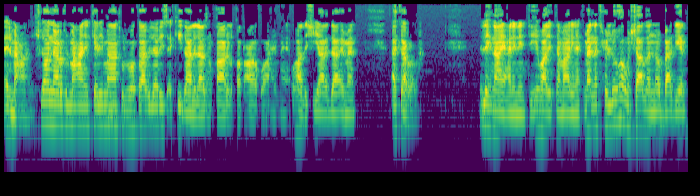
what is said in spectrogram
المعاني. شلون نعرف المعاني؟ الكلمات والفوكابولاريز أكيد هذا لازم قارئ القطعة وفاهمها وهذا الشيء أنا دائما أكرره. لهنا يعني ننتهي. وهذه التمارين أتمنى تحلوها وإن شاء الله إنه بعدين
